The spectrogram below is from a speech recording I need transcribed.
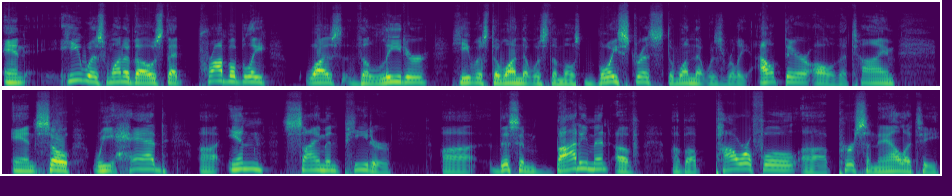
And he was one of those that probably was the leader. He was the one that was the most boisterous, the one that was really out there all of the time. And so we had uh, in Simon Peter uh, this embodiment of, of a powerful uh, personality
